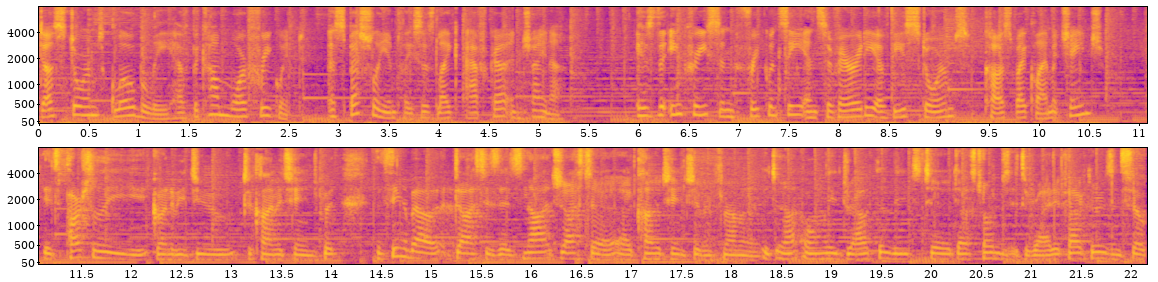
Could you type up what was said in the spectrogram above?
dust storms globally have become more frequent, especially in places like Africa and China. Is the increase in frequency and severity of these storms caused by climate change? It's partially going to be due to climate change, but the thing about dust is that it's not just a, a climate change driven phenomenon. It's not only drought that leads to dust storms, it's a variety of factors. And so,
